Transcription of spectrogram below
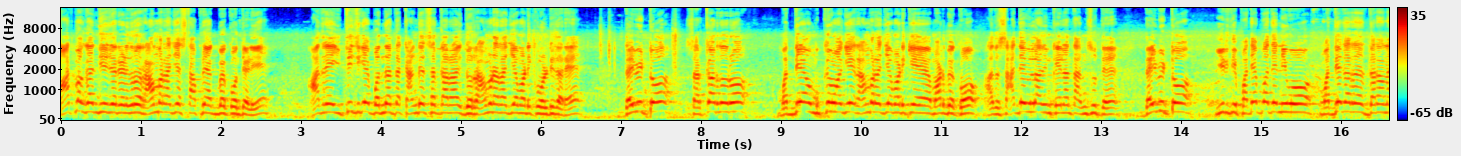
ಮಹಾತ್ಮ ಗಾಂಧೀಜಿಯವರು ಹೇಳಿದ್ರು ರಾಮರಾಜ್ಯ ಸ್ಥಾಪನೆ ಆಗಬೇಕು ಅಂತೇಳಿ. ಆದರೆ ಇತ್ತೀಚೆಗೆ ಬಂದಂಥ ಕಾಂಗ್ರೆಸ್ ಸರ್ಕಾರ ಇದು ರಾಮನ ರಾಜ್ಯ ಮಾಡಿಕೆ ಹೊರಟಿದ್ದಾರೆ. ದಯವಿಟ್ಟು ಸರ್ಕಾರದವರು ಮಧ್ಯೆ ಮುಖ್ಯವಾಗಿ ರಾಮರಾಜ್ಯ ಮಾಡಿಕೆ ಮಾಡಬೇಕು. ಅದು ಸಾಧ್ಯವಿಲ್ಲ ನಿಮ್ಮ ಕೈಲಂತ ಅನಿಸುತ್ತೆ. ದಯವಿಟ್ಟು ಈ ರೀತಿ ಪದೇ ಪದೇ ನೀವು ಮದ್ಯ ದರ ದರನ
